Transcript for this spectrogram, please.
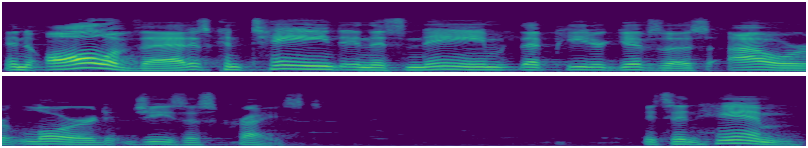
And all of that is contained in this name that Peter gives us, our Lord Jesus Christ. It's in him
